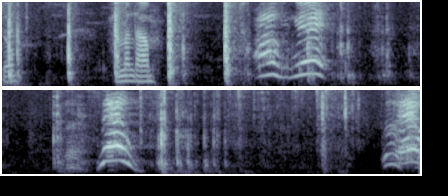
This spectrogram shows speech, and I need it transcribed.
ให้ มันทเอาอย่างงี้เร็วเร็ว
